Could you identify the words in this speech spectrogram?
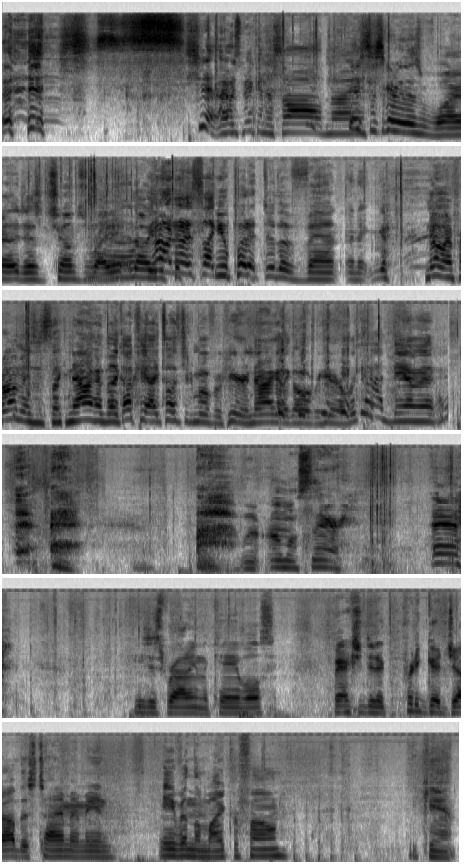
Shit, I was making this all nice. it's just gonna be this wire that just jumps right in. No, you no, put, no, it's like- you put it through the vent, and it. go- No, my problem is, it's like now I gotta be like, okay, I told you to move over here, and now I gotta go over here. I'm like, god damn it. Ah, we're almost there. Eh. He's just routing the cables. We actually did a pretty good job this time. I mean, even the microphone, you can't.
